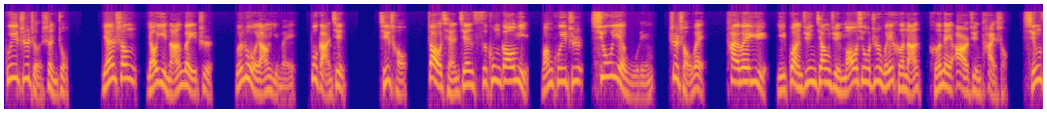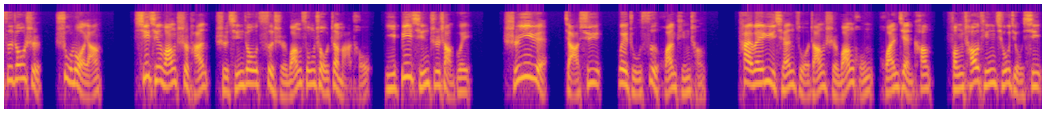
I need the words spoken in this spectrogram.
归之者甚众。延生、姚义南未至，闻洛阳已没，不敢进。己丑，赵遣兼司空高密、王徽之修业武陵，至守卫。太尉欲以冠军将军毛修之为河南、河内二郡太守，行司州事，戍洛阳。西秦王赤盘使秦州刺史王松寿镇码头，以逼秦之上归。十一月，甲戌，为主祀还平城。太尉御前左长史王弘还健康，讽朝廷求酒息。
